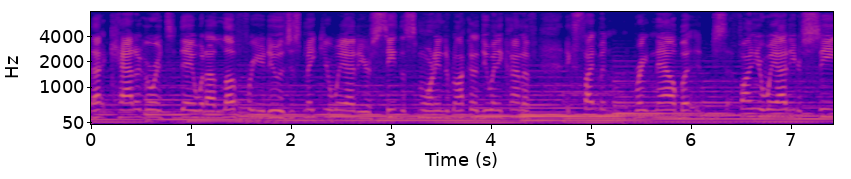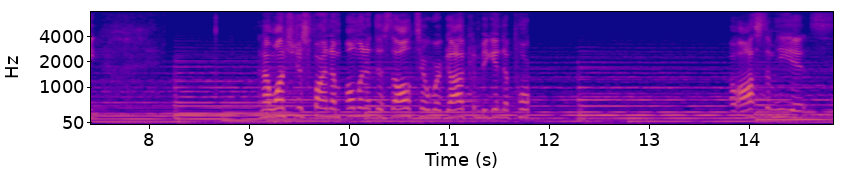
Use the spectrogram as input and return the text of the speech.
that category today, what I'd love for you to do is just make your way out of your seat this morning. We're not going to do any kind of excitement right now, but just find your way out of your seat. And I want you to just find a moment at this altar where God can begin to pour how awesome He is.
